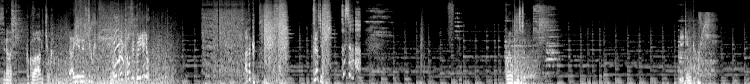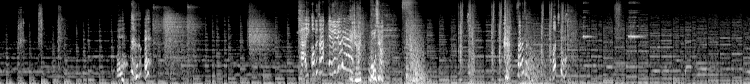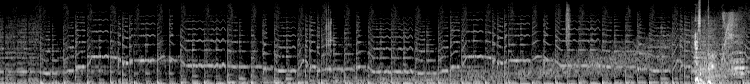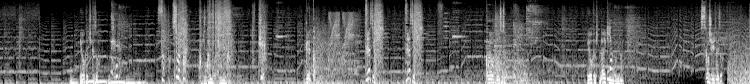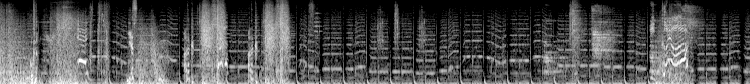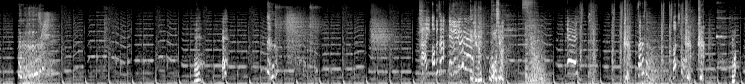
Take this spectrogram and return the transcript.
すなわちここはアビキョか大エンネス極ノーブルカオスブリゲードラッシュ嘘。これを試せいけるかな？はいオブザエルリいけない。帽子がよく聞くぞ。さしまった。この軍はどういうグッド。フラッシュフラッシュこれを試せよく聞く。代金などいらん少し痛いぞ動くな。イエス。アタック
